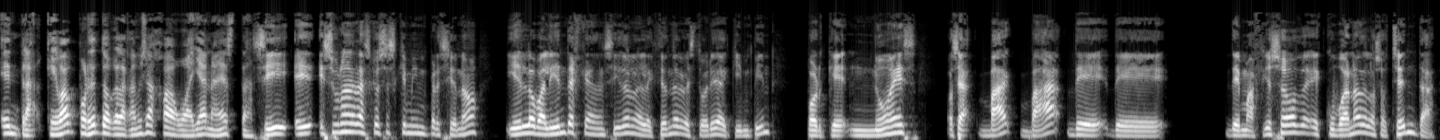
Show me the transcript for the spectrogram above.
entra, que va, por cierto, que la camisa hawaiana esta. Sí, e, es una de las cosas que me impresionó y es lo valientes que han sido en la elección del vestuario de Kimping, porque no es o sea, va, va de, de, de mafioso cubano de los 80.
